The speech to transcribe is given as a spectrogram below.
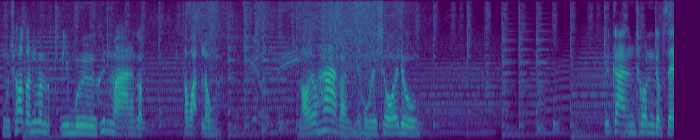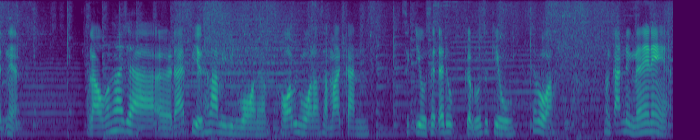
ผมชอบตอนที่มันมีมือขึ้นมาแล้วก็ตวัดลงอะ ร้อยห้าก่อน เดี๋ยวผมจะโชว์ให้ดู คือการชนกับเซตเนี่ย เราค่อนข้างจะเออได้เปรียบถ้าเรามีวินวอลนะครับ เพราะว่าวินวอลเราสามารถกันสกิลเซตได้ทุกเกือบทุกสกิลใช่ป่าวะมันกันหนึ่งได้แน่ๆอะ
